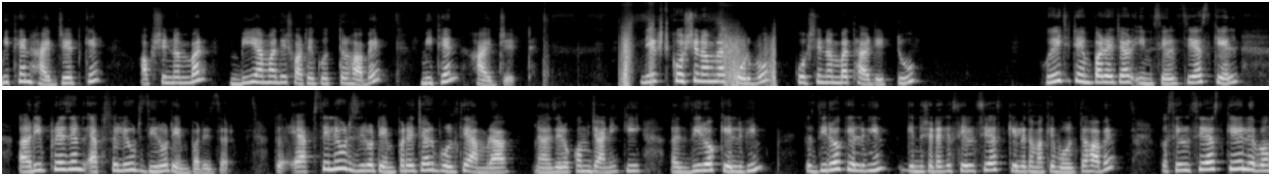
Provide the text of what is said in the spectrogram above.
মিথেন হাইড্রেটকে অপশন নাম্বার বি আমাদের সঠিক উত্তর হবে মিথেন হাইড্রেট নেক্সট কোশ্চেন আমরা করব question number thirty two which temperature in Celsius scale represent absolute zero temperature তো অ্যাবসোলিউট জিরো টেম্পারেচার বলতে আমরা যেরকম জানি কি জিরো কেলভিন তো জিরো কেলভিন কিন্তু সেটাকে সেলসিয়াস স্কেলে তোমাকে বলতে হবে। তো সেলসিয়াস স্কেল এবং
